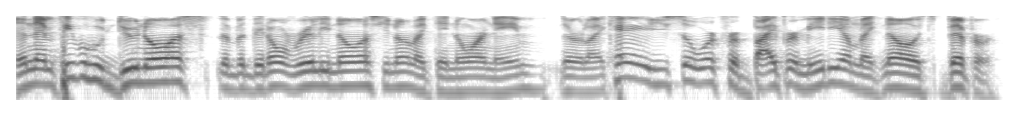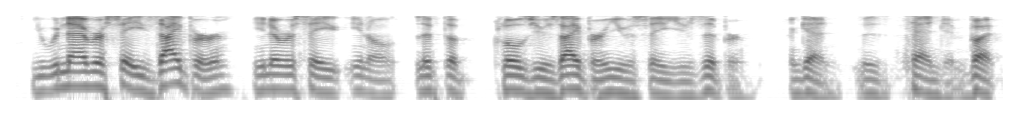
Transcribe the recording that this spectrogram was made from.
And then people who do know us, but they don't really know us, you know, like they know our name. They're like, hey, you still work for Biper Media? I'm like, no, it's Bipper. You would never say Zyper. You never say, you know, lift up, close your Zyper. You would say your zipper. Again, there's a tangent. But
